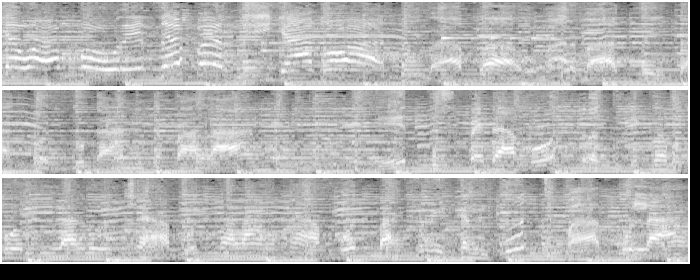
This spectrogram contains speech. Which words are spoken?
Jawa butut dikebur lalu cabut kalang kabut Bakri kentut cepat pulang.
